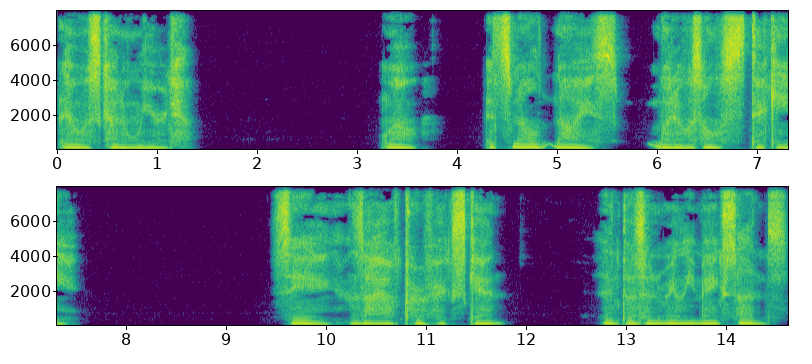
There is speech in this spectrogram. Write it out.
It was kind of weird. Well, it smelled nice, but it was all sticky. Seeing as I have perfect skin, it doesn't really make sense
